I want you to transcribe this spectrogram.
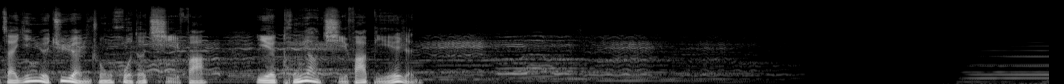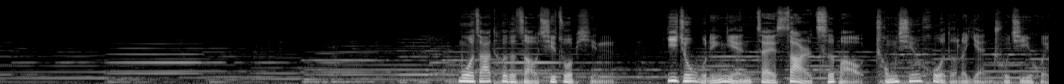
在音乐剧院中获得启发。也同样启发别人。莫扎特的早期作品，一九五零年在萨尔茨堡重新获得了演出机会，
